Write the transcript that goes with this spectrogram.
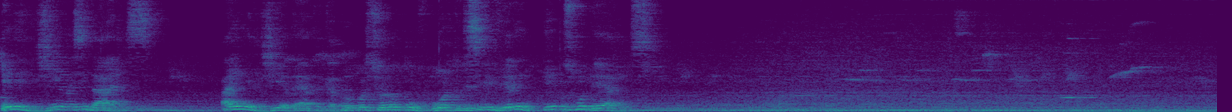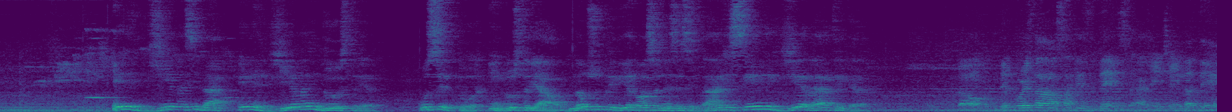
Energia nas cidades. A energia elétrica proporciona o conforto de se viver em tempos modernos. Energia na cidade, energia na indústria. O setor industrial não supriria nossas necessidades sem energia elétrica. Então, depois da nossa residência, a gente ainda tem a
